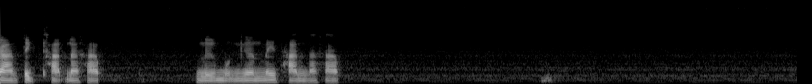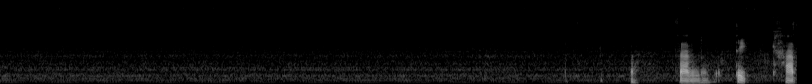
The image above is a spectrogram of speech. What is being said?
การติดขัดนะครับ หรือหมุนเงินไม่ทันนะครับ สันติดขัด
